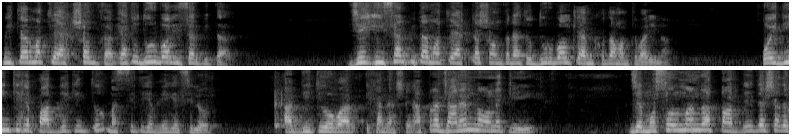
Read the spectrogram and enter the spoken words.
পিতার মাত্র এক সন্তান, এত দুর্বল ঈশার পিতা। যে ঈশার পিতার মাত্র একটা সন্তান, এত দুর্বলকে আমি খোদা মানতে পারি না। ওই দিন থেকে পাদ্রি কিন্তু মসজিদ থেকে ভেগেছিল। আর দ্বিতীয়বার এখানে আসেন আপনারা জানেন না অনেকেই যে মুসলমানরা পাদ্রীদের সাথে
